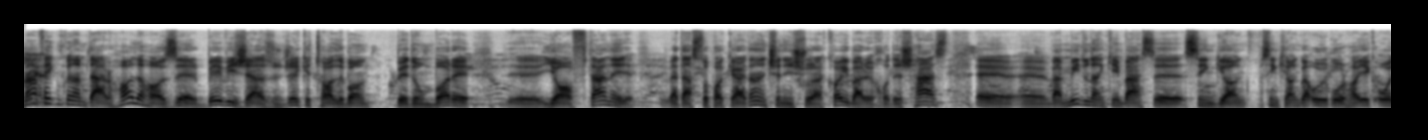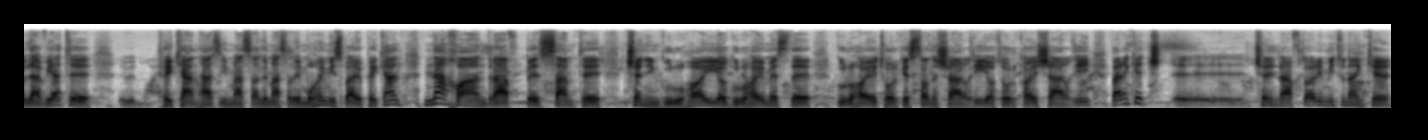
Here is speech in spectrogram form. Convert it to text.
من فکر می‌کنم در حال حاضر به ویژه از اونجایی که طالبان به دنبال یافتن و دست و پا کردن چنین شرکایی برای خودش هست و می‌دونن که این بحث سینگیانگ, سینگیانگ و اویغورها یک اولویت پکن هست. این مسئله مسئله مهمی است برای پکن. نخواهند رفت به سمت چنین گروه یا گروه های مثل گروه های ترکستان شرقی یا ترک های شرقی. برای اینکه چنین رفتاری می‌تونن که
